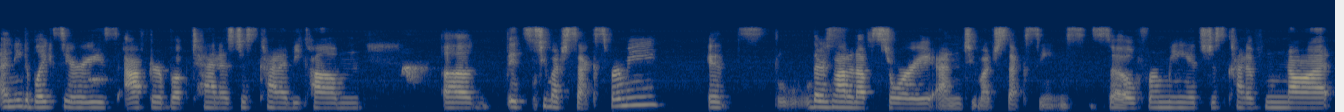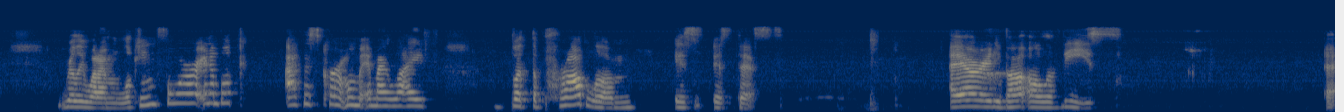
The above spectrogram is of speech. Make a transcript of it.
Anita Blake series after book 10 has just kind of become uh, it's too much sex for me. It's there's not enough story and too much sex scenes. So for me it's just kind of not really what I'm looking for in a book at this current moment in my life. But the problem is is this. I already bought all of these I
